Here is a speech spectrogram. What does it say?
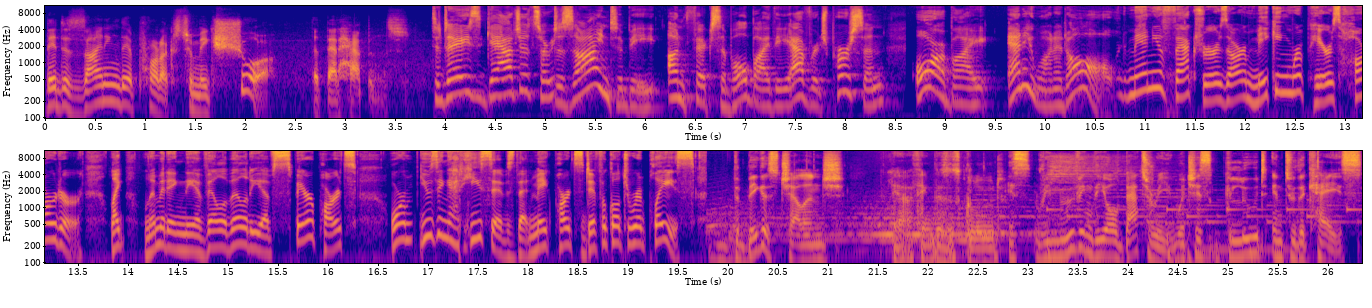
they're designing their products to make sure that that happens. Today's gadgets are designed to be unfixable by the average person or by anyone at all. Manufacturers are making repairs harder, like limiting the availability of spare parts or using adhesives that make parts difficult to replace. The biggest challenge yeah, I think this is glued. Is removing the old battery, which is glued into the case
